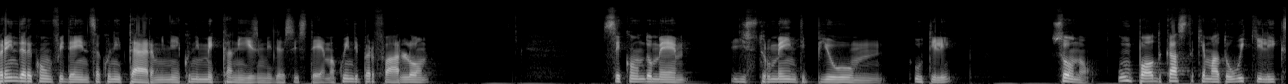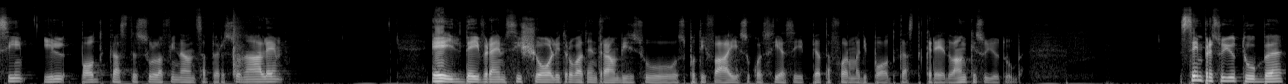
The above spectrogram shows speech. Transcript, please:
prendere confidenza con i termini e con i meccanismi del sistema. Quindi per farlo, secondo me, gli strumenti più um, utili sono un podcast chiamato Wikileaksy, il podcast sulla finanza personale, e il Dave Ramsey Show li trovate entrambi su Spotify e su qualsiasi piattaforma di podcast, credo, anche su YouTube. Sempre su YouTube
